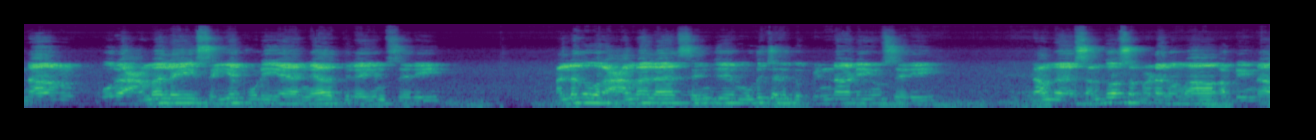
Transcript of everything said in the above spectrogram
நாம் ஒரு அமலை செய்யக்கூடிய நேரத்திலேயும் சரி அல்லது ஒரு அமலை செஞ்சு முடிச்சதுக்கு பின்னாடியும் சரி நாம் சந்தோஷப்படணுமா அப்படின்னா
